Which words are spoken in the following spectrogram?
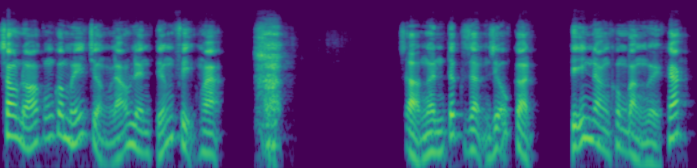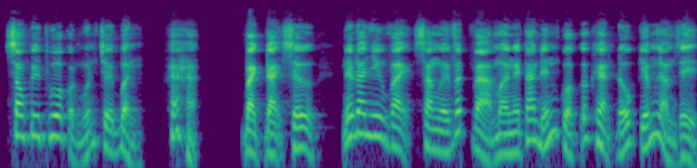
Sau đó cũng có mấy trưởng lão lên tiếng phị họa. Sở Ngân tức giận diễu cợt, kỹ năng không bằng người khác, sau khi thua còn muốn chơi bẩn. Bạch Đại Sư, nếu đã như vậy, sao người vất vả mời người ta đến cuộc ước hẹn đấu kiếm làm gì?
